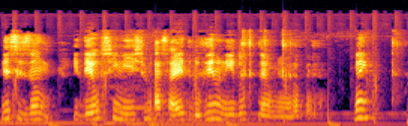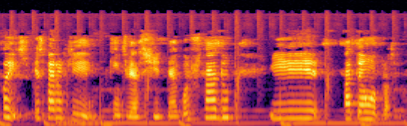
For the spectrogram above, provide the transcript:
decisão e deu-se início à saída do Reino Unido da União Europeia. Bem, foi isso. Espero que quem tiver assistido tenha gostado e até uma próxima.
